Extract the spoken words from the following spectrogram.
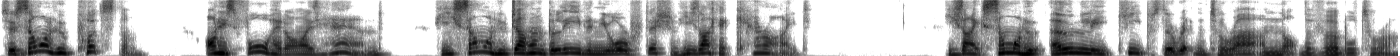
So someone who puts them on his forehead, on his hand, he's someone who doesn't believe in the oral tradition. He's like a Karaite. He's like someone who only keeps the written Torah and not the verbal Torah.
